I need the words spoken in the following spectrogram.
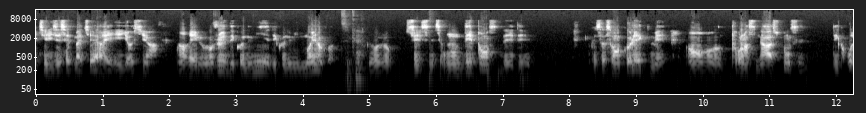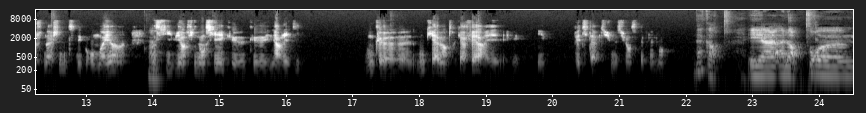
Utiliser cette matière et il y a aussi un, un réel enjeu d'économie et d'économie de moyens quoi. C'est clair. on dépense des, que ce soit en collecte, mais en, pour l'incinération, c'est des grosses machines, c'est des gros moyens, aussi bien financiers que, que énergétiques. Donc, euh, donc il y avait un truc à faire et, petit à petit, je me suis lancé pleinement. D'accord. Et euh, alors, pour, euh,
